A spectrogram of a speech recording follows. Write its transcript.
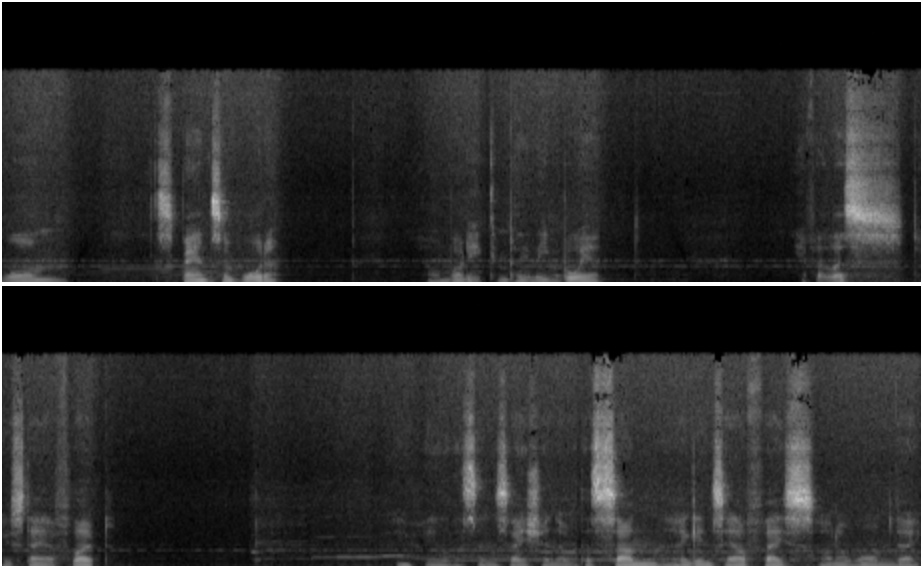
warm, expanse of water, our body completely buoyant, effortless to stay afloat. You feel the sensation of the sun against our face on a warm day.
